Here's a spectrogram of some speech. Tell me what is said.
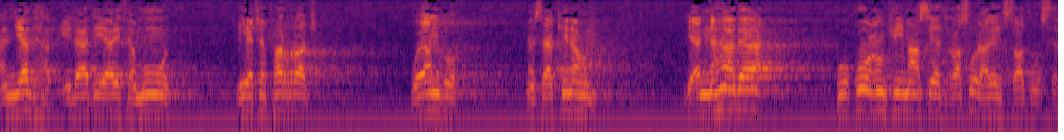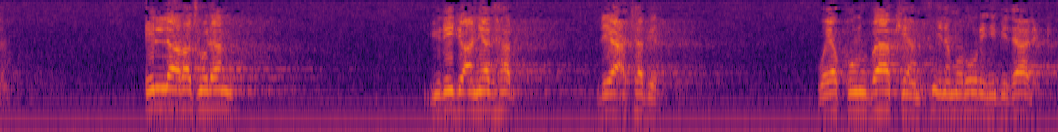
أن يذهب إلى ديار ثمود ليتفرج وينظر مساكنهم لأن هذا وقوع في معصية الرسول عليه الصلاة والسلام. إلا رجلا يريد أن يذهب ليعتبر ويكون باكيا حين مروره بذلك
